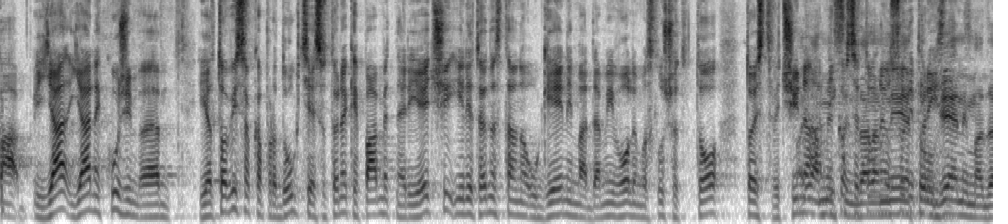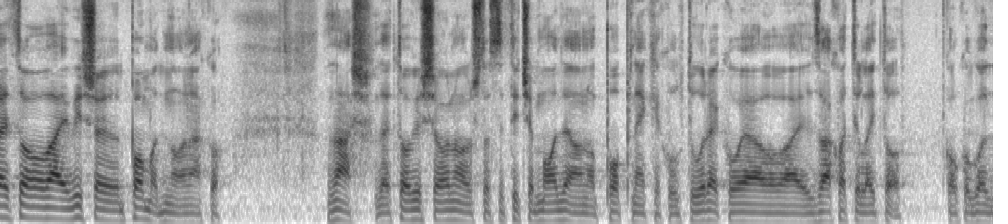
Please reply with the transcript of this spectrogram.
Pa ja, ja ne kužim, em, je li to visoka produkcija, su to neke pametne riječi ili je to jednostavno u genima da mi volimo slušati to, to jest većina, Pa ja a niko mislim se da to ne usudi nije to u priznati. genima, da je to ovaj, više pomodno onako. Znaš, da je to više ono što se tiče mode, ono pop neke kulture koja ovaj, zahvatila i to. Koliko god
